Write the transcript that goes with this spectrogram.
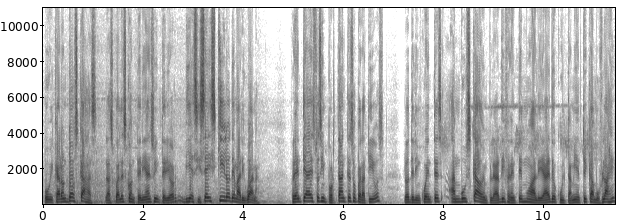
ubicaron dos cajas, las cuales contenían en su interior 16 kilos de marihuana. Frente a estos importantes operativos, los delincuentes han buscado emplear diferentes modalidades de ocultamiento y camuflaje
